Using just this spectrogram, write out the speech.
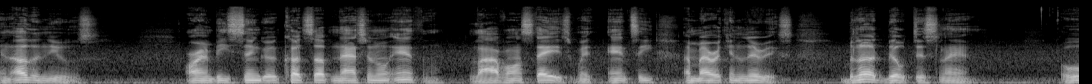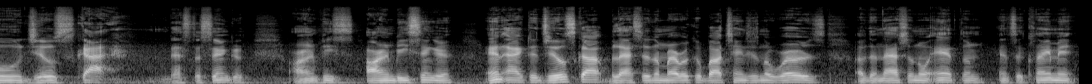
In other news, R&B singer cuts up national anthem live on stage with anti-American lyrics. Blood built this land. Oh, Jill Scott, that's the singer, R&B R&B singer and actor Jill Scott blasted America by changing the words of the national anthem and into claiming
